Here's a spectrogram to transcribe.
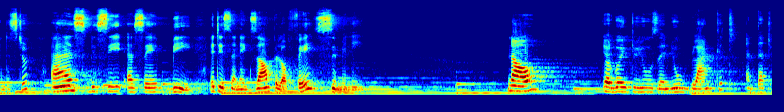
Understood? As busy as a bee. It is an example of a simile. Now, you are going to use a new blanket, and that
